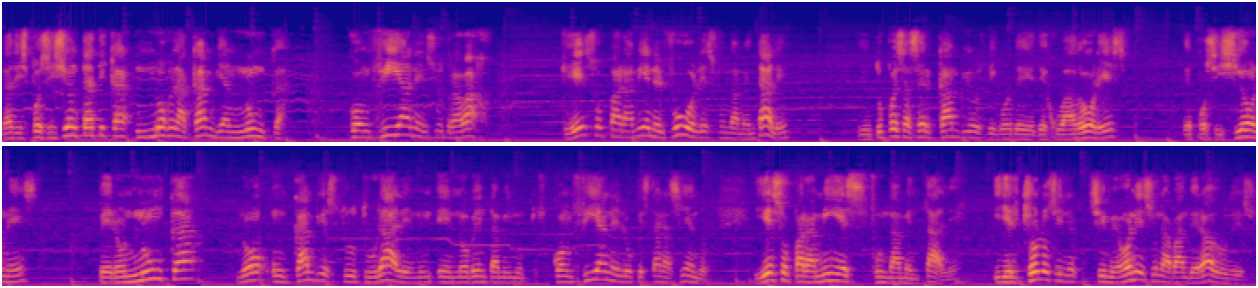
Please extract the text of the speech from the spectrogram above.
La disposición táctica no la cambian nunca. Confían en su trabajo. Que eso para mí en el fútbol es fundamental. ¿eh? Tú puedes hacer cambios digo, de, jugadores, de posiciones, pero nunca no un cambio estructural en, en 90 minutos. Confían en lo que están haciendo. Y eso para mí es fundamental. ¿eh? Y el Cholo Simeone es un abanderado de eso.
